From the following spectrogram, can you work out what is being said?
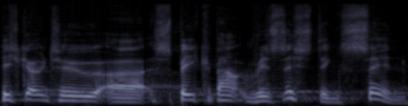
He's going to uh, speak about resisting sin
